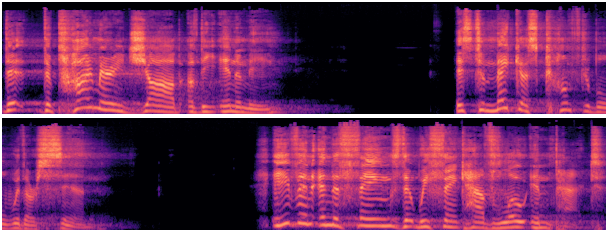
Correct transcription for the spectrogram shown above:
The, the primary job of the enemy is to make us comfortable with our sin. Even in the things that we think have low impact.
